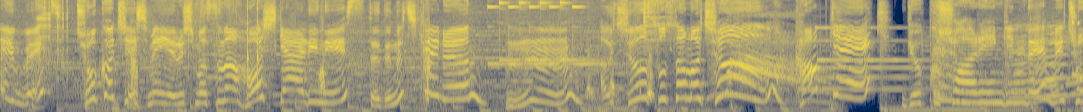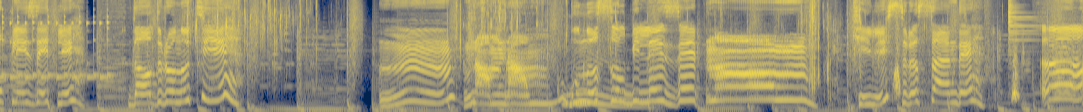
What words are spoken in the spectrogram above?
Evet. Çoko Çeşme yarışmasına hoş geldiniz. Tadını çıkarın. Hmm, açıl susam açıl. Cupcake. Gökkuşağı renginde ve çok lezzetli. Daldıronuti. Hmm, nam nam. Bu nasıl bir lezzet? Nam. Kelly sıra sende. Aa,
